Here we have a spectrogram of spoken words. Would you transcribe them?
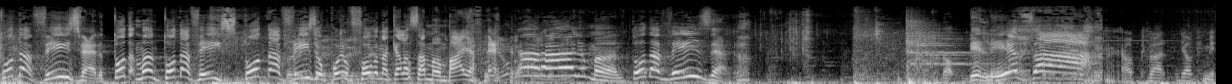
toda vez, velho. Toda, mano, toda vez. Toda vez eu ponho fogo naquela samambaia, velho. Caralho, mano. Toda vez, velho. Beleza! Alp var... de Alp me.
